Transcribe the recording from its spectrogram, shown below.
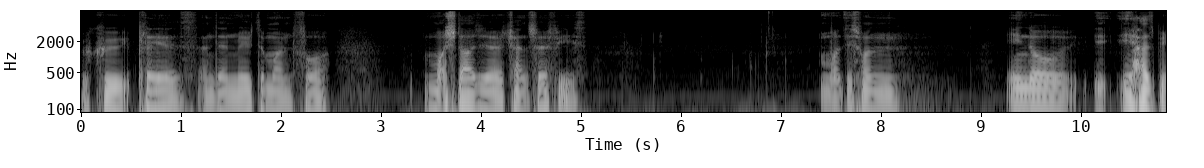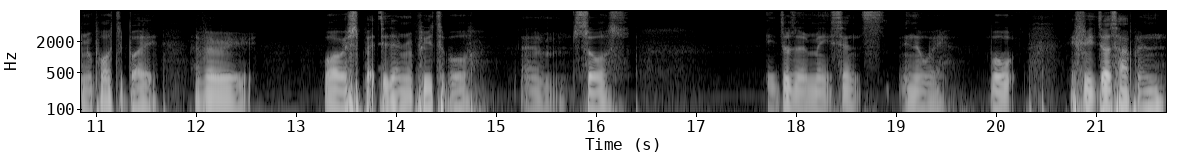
recruit players and then move them on for much larger transfer fees. But this one, even though it, it has been reported by a very well respected and reputable um, source, it doesn't make sense in a way. But if it does happen,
